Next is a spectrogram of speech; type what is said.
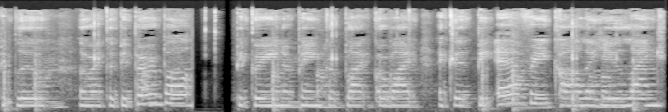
be blue, or I could be purple, be green or pink or black or white. I could be every color you like.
